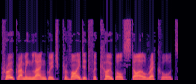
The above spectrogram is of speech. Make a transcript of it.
programming language provided for COBOL-style records.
